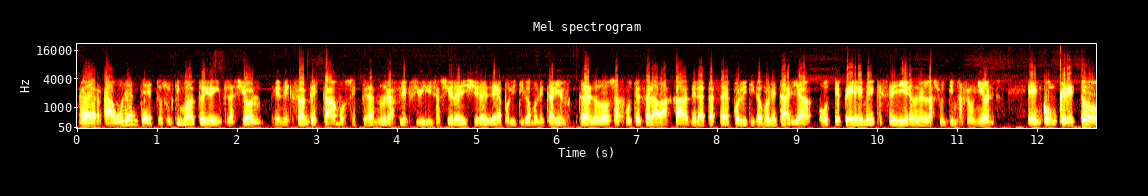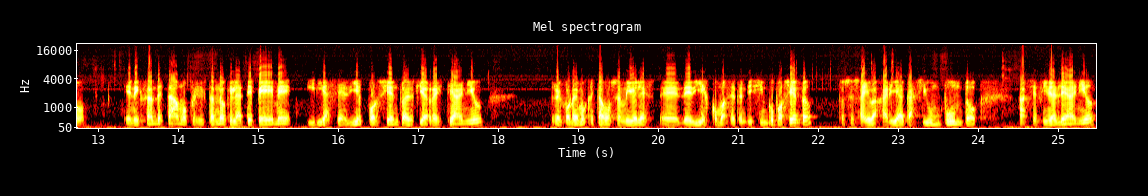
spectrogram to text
A ver, aún antes de estos últimos datos de inflación, en Exante estábamos esperando una flexibilización adicional de la política monetaria tras los dos ajustes a la baja de la tasa de política monetaria o TPM que se dieron en las últimas reuniones. En concreto, en Exante estábamos proyectando que la TPM iría hacia 10% al cierre de este año. Recordemos que estamos en niveles eh, de 10,75%, entonces ahí bajaría casi un punto hacia final de año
